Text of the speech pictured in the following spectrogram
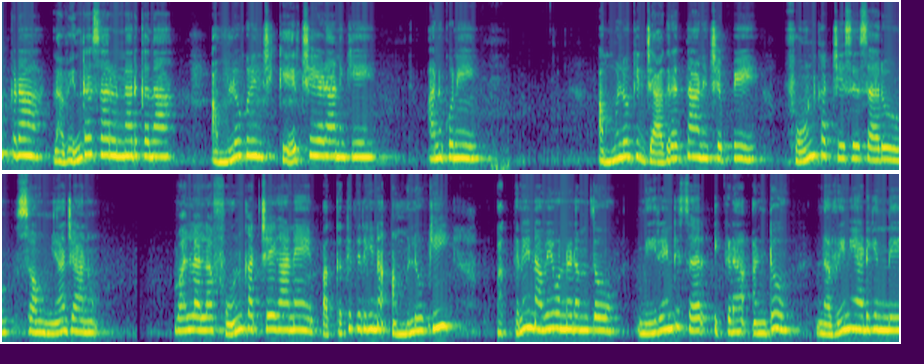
అక్కడ నవేంద్ర సార్ ఉన్నారు కదా అమ్ములు గురించి కేర్ చేయడానికి అనుకుని అమ్ములోకి జాగ్రత్త అని చెప్పి ఫోన్ కట్ చేసేశారు సౌమ్య జాను. వాళ్ళు అలా ఫోన్ కట్ చేయగానే పక్కకి తిరిగిన అమ్ములుకి పక్కనే నవి ఉండడంతో మీరేంటి సార్ ఇక్కడ? అంటూ నవీని అడిగింది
